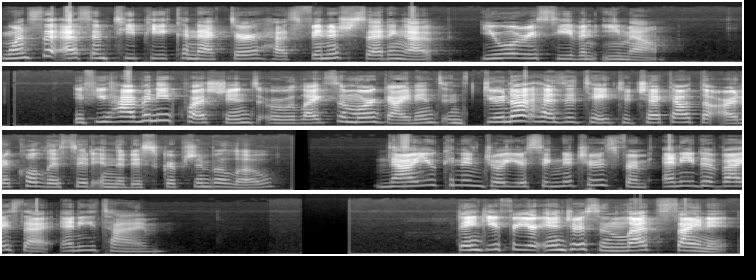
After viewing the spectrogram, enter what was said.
Once the SMTP connector has finished setting up, you will receive an email. If you have any questions or would like some more guidance, do not hesitate to check out the article listed in the description below. Now you can enjoy your signatures from any device at any time. Thank you for your interest in Letsignit,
